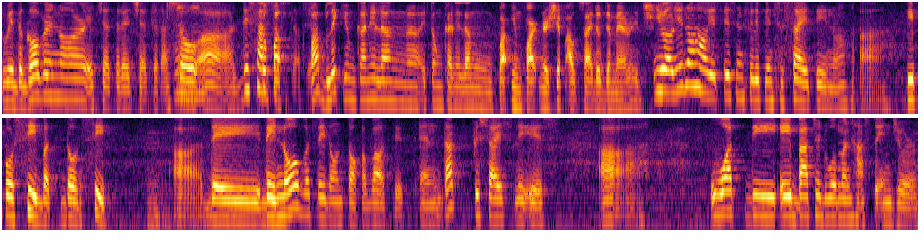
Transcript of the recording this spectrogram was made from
with the governor, etc., etc. So uh, this So has pa- to stop. public yung kanilang uh, itong kanilang pa- yung partnership outside of the marriage. Well, you know how it is in Philippine society, no? Uh, people see but don't see. Uh, they they know but they don't talk about it, and that precisely is uh, what the a battered woman has to endure.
